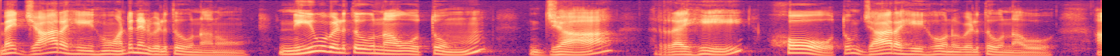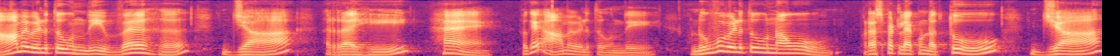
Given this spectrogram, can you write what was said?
మై జా రహీ హూ అంటే నేను వెళుతూ ఉన్నాను. నీవు వెళుతూ ఉన్నావు తుమ్ జా రహీ హో. తుమ్ జా రహీ హో నువ్వు వెళుతూ ఉన్నావు. ఆమె వెళుతూ ఉంది వెహ్ జా రహీ హై. ఓకే ఆమె వెళుతూ ఉంది. నువ్వు వెళుతూ ఉన్నావు రెస్పెక్ట్ లేకుండా తూ జా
